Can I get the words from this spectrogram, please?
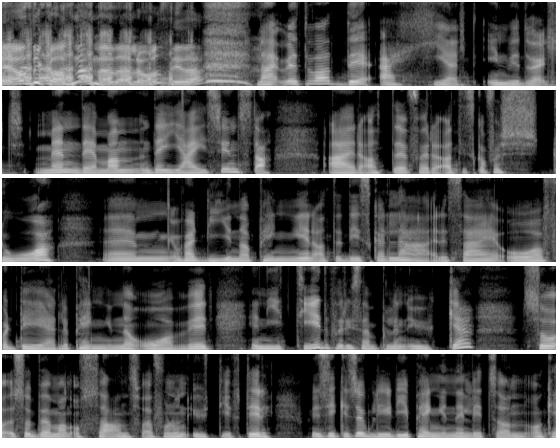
ja, du kan hende. Det er lov å si det. Nei, vet du hva, det er helt individuelt. Men det, man, det jeg syns, da, er at for at de skal forstå um, verdien av penger, at de skal lære seg å fordele pengene over en gitt tid, f.eks. en uke, så, så bør man også ha ansvar for noen utgifter. Hvis ikke så blir de pengene litt sånn ok,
